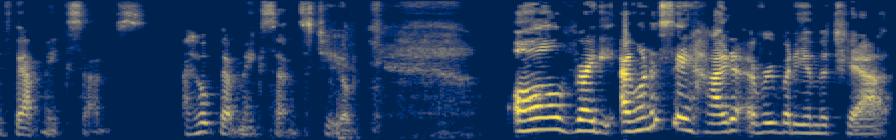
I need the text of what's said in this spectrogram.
if that makes sense. I hope that makes sense to you. Alrighty, I want to say hi to everybody in the chat.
